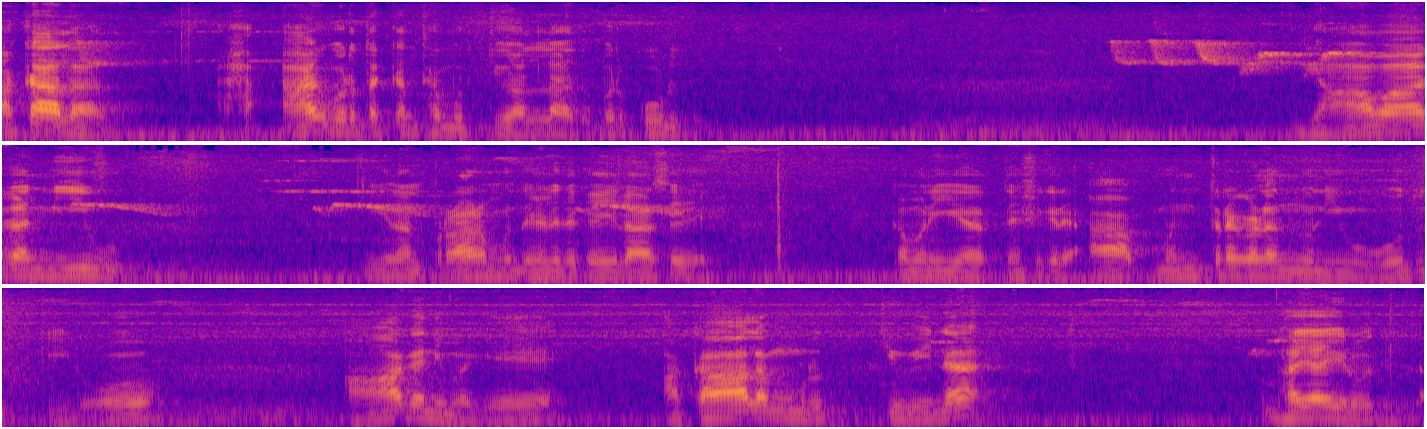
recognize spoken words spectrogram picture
ಅಕಾಲ ಅದು. ಆಗ ಬರತಕ್ಕಂಥ ಮೃತ್ಯು ಅಲ್ಲ ಅದು, ಬರ್ಕೂಡುದು. ಯಾವಾಗ ನೀವು, ಈಗ ನಾನು ಪ್ರಾರಂಭದ ಹೇಳಿದ ಕೈಲಾಸೆ ಕಮನೀಯ ರತ್ನಶಿಖರೆ ಆ ಮಂತ್ರಗಳನ್ನು ನೀವು ಓದುತ್ತೀರೋ, ಆಗ ನಿಮಗೆ ಅಕಾಲ ಮೃತ್ಯುವಿನ ಭಯ ಇರೋದಿಲ್ಲ.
